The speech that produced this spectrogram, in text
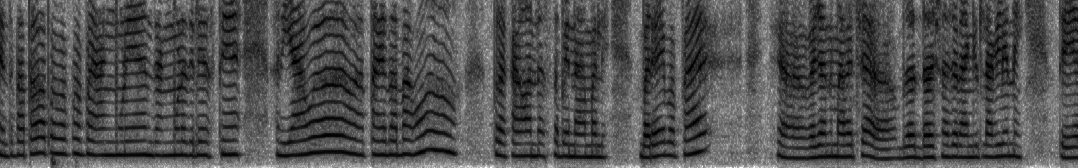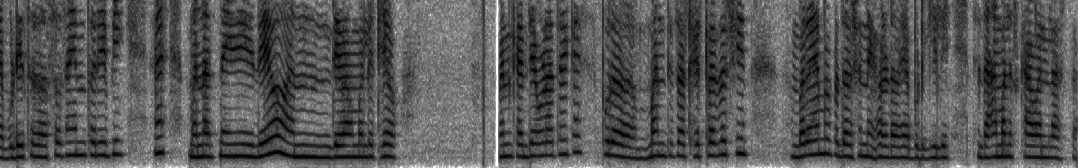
नाही तर बापा बापा बापा आंगमुळे अंगमुळे जांगमुळे दिले असते. आणि यावं पाय दाबा हो. प्रकावन नसतं बाई ना आम्हाला बरं आहे बापा. गजानन महाराजच्या दर्शनाच्या रांगीत लागले नाही. ते या बुढीचं असंच आहे ना तरी बी. हां? म्हणत नाही देव आणि देवा मला ठेव. मग काय देवळात आहे काय? पुरं मन तिचा ठेटरात असेल बरं आहे मग दर्शन नाही घडलं ह्या बुडगीले. नाही तर आम्हालाच काय आणला असता.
